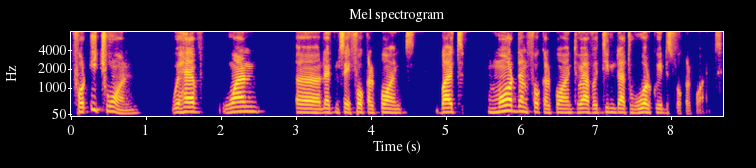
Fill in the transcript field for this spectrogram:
for each one, we have one, uh, let me say, focal point, but more than focal point, we have a team that work with this focal point.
